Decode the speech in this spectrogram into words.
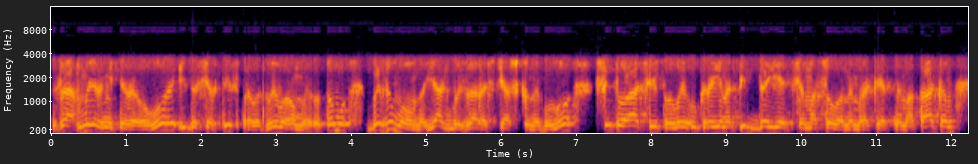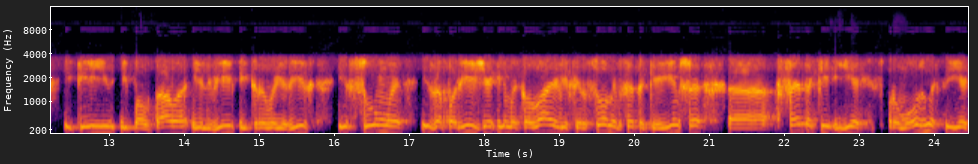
за мирні переговори і досягти справедливого миру. Тому безумовно, як би зараз тяжко не було, ситуації, коли Україна піддається масованим ракетним атакам, і Київ, і Полтава, і Львів, і Кривий Ріг, і Суми, і Запоріжжя, і Миколаїв, і Херсон, і все таке інше, е, все таки є спроможності, є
